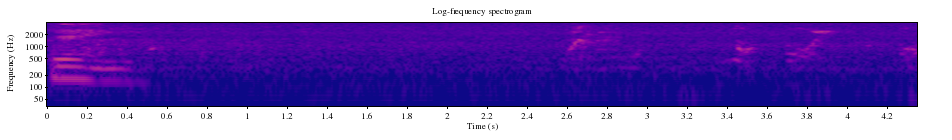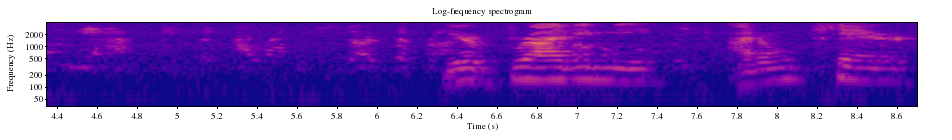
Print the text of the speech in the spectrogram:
thing. Look, boy, all you have to do is start the process. You're bribing me. I don't care.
